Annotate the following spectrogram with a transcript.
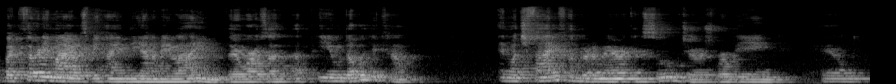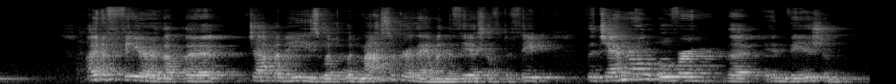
About 30 miles behind the enemy line, there was a, a POW camp in which 500 American soldiers were being held. Out of fear that the Japanese would, would massacre them in the face of defeat, the general over the invasion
